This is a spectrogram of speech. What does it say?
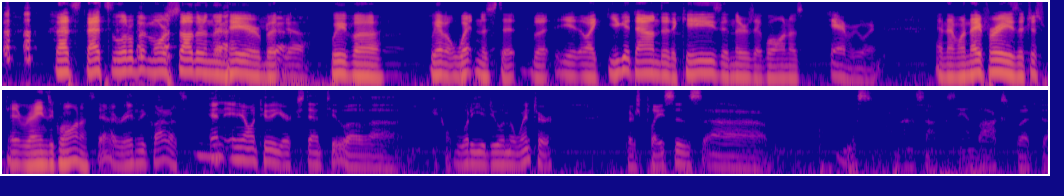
that. That's that's a little bit more southern than here, but Yeah. we've uh we haven't witnessed it. But yeah, like you get down to the Keys and there's iguanas everywhere, and then when they freeze, it just it rains iguanas. Yeah, it rains iguanas. And, and you know, to your extent too of uh, you know, what do you do in the winter? There's places. Uh, this that's not the sandbox, but uh,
